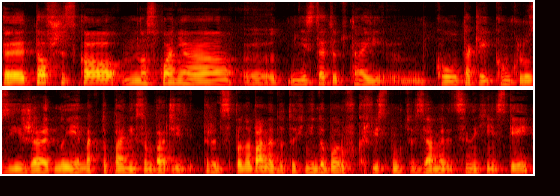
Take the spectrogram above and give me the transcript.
E, to wszystko no, skłania e, niestety tutaj ku takiej konkluzji, że no jednak to panie są bardziej predysponowane do tych niedoborów krwi z punktu widzenia medycyny chińskiej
